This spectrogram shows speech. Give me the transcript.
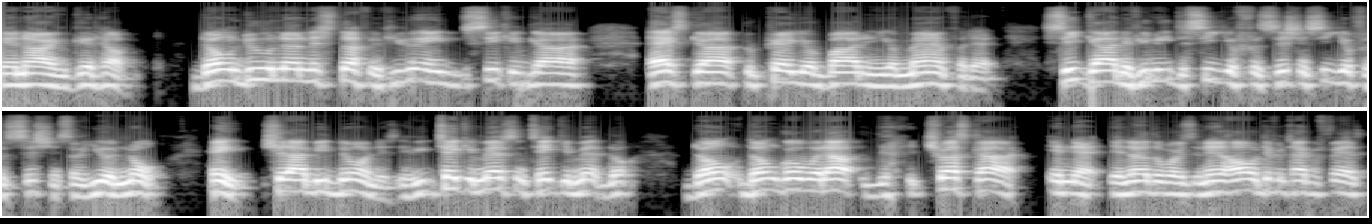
and are in good health. Don't do none of this stuff if you ain't seeking God. Ask God, prepare your body and your mind for that. Seek God. If you need to see your physician, see your physician so you'll know. Hey, should I be doing this? If you take your medicine, take your medicine. Don't don't don't go without. Trust God in that. In other words, and then all different type of fasts.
